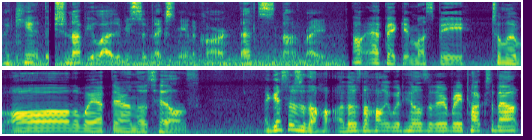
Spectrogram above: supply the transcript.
I can't, they should not be allowed to be sitting next to me in a car. That's not right. How epic it must be to live all the way up there on those hills. I guess those are the, are those the Hollywood hills that everybody talks about?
